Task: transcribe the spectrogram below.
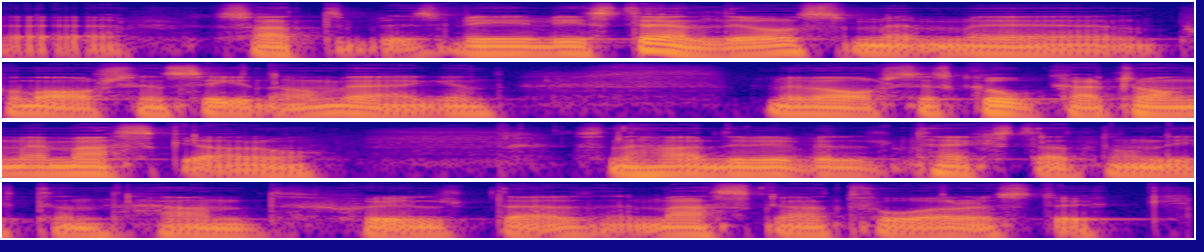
Eh, så att vi, vi ställde oss med, med, på varsin sida om vägen med varsin skokartong med maskar. Och sen hade vi väl textat någon liten handskylt där, maskar två öre styck.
